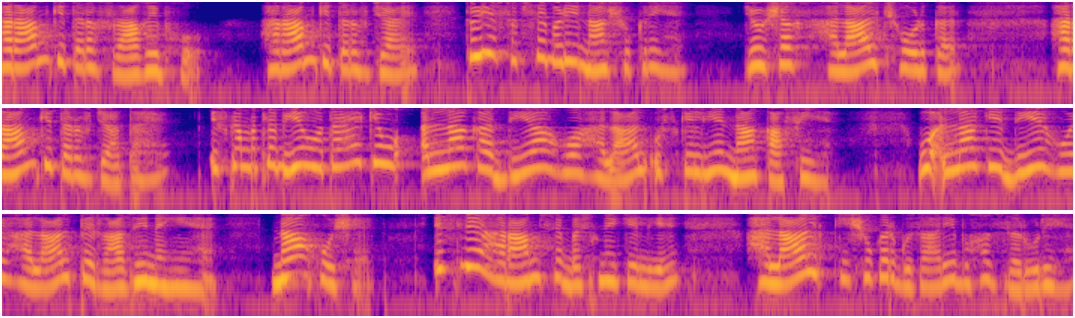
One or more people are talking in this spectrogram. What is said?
حرام کی طرف راغب ہو، حرام کی طرف جائے، تو یہ سب سے بڑی ناشکری ہے۔ جو شخص حلال چھوڑ کر حرام کی طرف جاتا ہے، اس کا مطلب یہ ہوتا ہے کہ وہ اللہ کا دیا ہوا حلال اس کے لیے ناکافی ہے۔ وہ اللہ کے دیے ہوئے حلال پہ راضی نہیں ہے، ناخوش ہے۔ اس لیے حرام سے بچنے کے لیے حلال کی شکر گزاری بہت ضروری ہے۔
